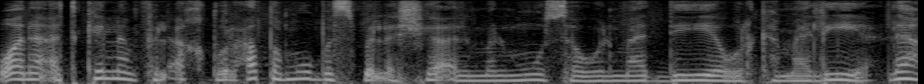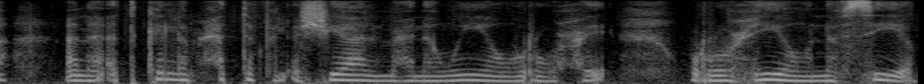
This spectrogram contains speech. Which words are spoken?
وأنا أتكلم في الأخذ والعطاء مو بس بالأشياء الملموسة والمادية والكمالية لا أنا أتكلم حتى في الأشياء المعنوية والروحي والروحية والنفسية.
